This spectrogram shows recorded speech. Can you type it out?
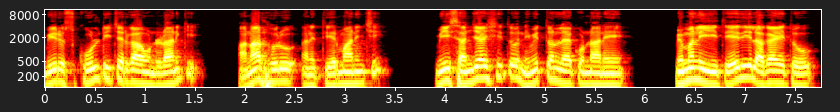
మీరు స్కూల్ టీచర్గా ఉండడానికి అనర్హులు అని తీర్మానించి మీ సంజాయిషితో నిమిత్తం లేకుండానే మిమ్మల్ని ఈ తేదీ లగాయతూ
